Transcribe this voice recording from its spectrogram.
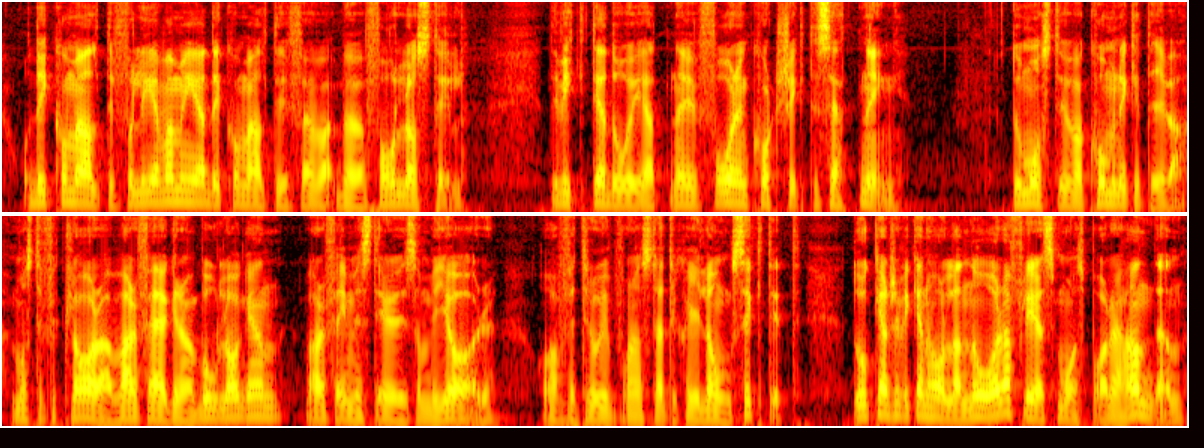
Och det kommer vi alltid få leva med, det kommer vi alltid behöva förhålla oss till. Det viktiga då är att när vi får en kortsiktig sättning, då måste vi vara kommunikativa. Vi måste förklara varför äger de här bolagen, varför investerar vi som vi gör och varför tror vi på vår strategi långsiktigt. Då kanske vi kan hålla några fler småsparare i handen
